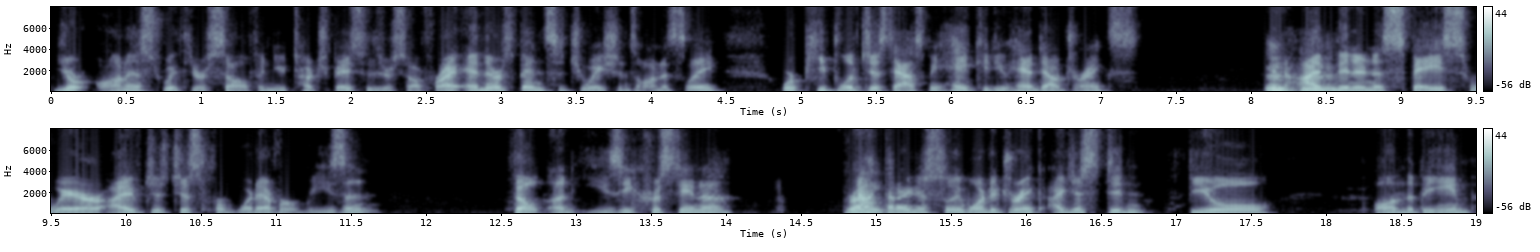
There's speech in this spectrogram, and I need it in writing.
you're honest with yourself and you touch base with yourself, right? And there's been situations, honestly, where people have just asked me, "Hey, could you hand out drinks?" And mm-hmm. I've been in a space where I've just just for whatever reason felt uneasy, Kristina. Right. Not that I necessarily wanted to drink. I just didn't feel on the beam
